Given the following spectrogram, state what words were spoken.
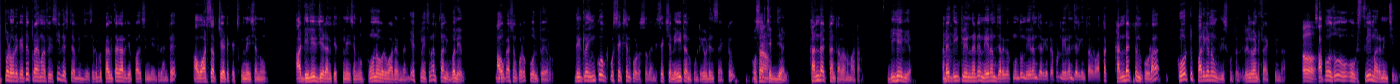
ఇప్పటి అయితే ప్రైమా ఫేసి ఇది ఎస్టాబ్లిష్ చేశారు. ఇప్పుడు కవిత గారు చెప్పాల్సింది ఏంటిదంటే ఆ వాట్సాప్ చేయడానికి ఎక్స్ప్లెనేషన్ ఆ డిలీట్ చేయడానికి ఎక్స్ప్లెనేషన్ ఫోన్ ఓవర్ వాడడానికి ఎక్స్ప్లెనేషన్ అది తను ఇవ్వలేదు. అవకాశం కూడా కోల్పోయారు. దీంట్లో ఇంకొక సెక్షన్ కూడా వస్తుందండి. సెక్షన్ ఎయిట్ అనుకుంటే ఎవిడెన్స్ యాక్ట్. ఒకసారి. చెక్ చేయాలి. కండక్ట్ అంటారు అనమాట బిహేవియర్. అంటే దీంట్లో ఏంటంటే నేరం జరగక ముందు నేరం జరిగేటప్పుడు నేరం జరిగిన తర్వాత కండక్ట్ను కూడా కోర్టు పరిగణనకు తీసుకుంటుంది. రిలవెంట్ ఫ్యాక్ట్ కింద. సపోజ్ ఒక స్త్రీ మరణించింది.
